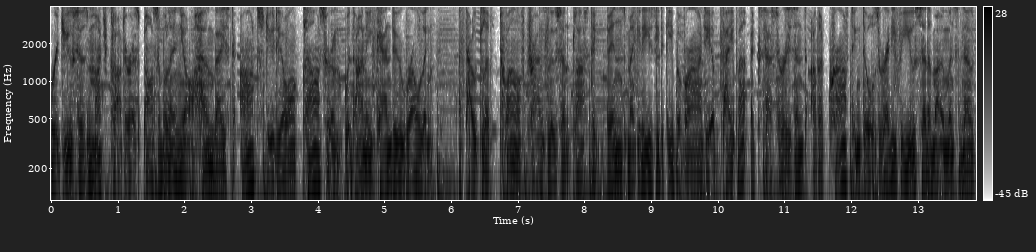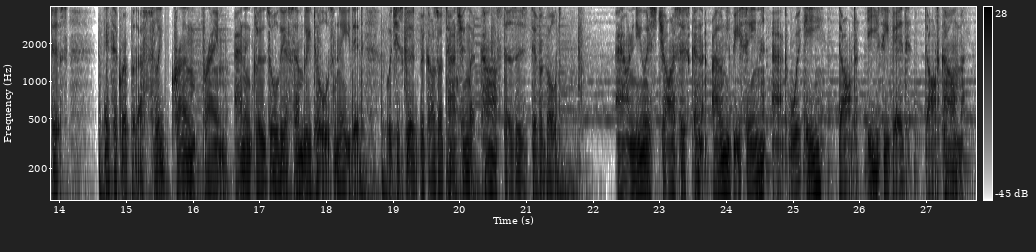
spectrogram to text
Reduce as much clutter as possible in your home-based art studio or classroom with Honey Can Do Rolling. A total of 12 translucent plastic bins make it easy to keep a variety of paper, accessories, and other crafting tools ready for use at a moment's notice. It's equipped with a sleek chrome frame and includes all the assembly tools needed, which is good because attaching the casters is difficult. Our newest choices can only be seen at wiki.ezvid.com.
